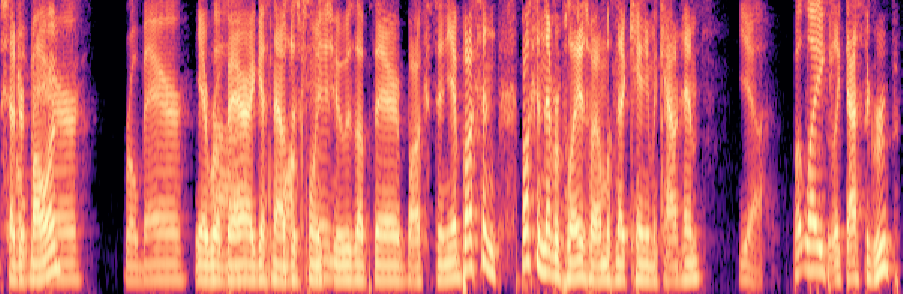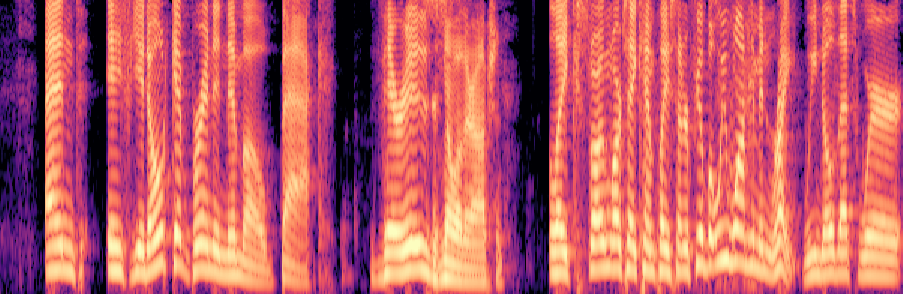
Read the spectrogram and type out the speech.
Cedric Mullins. Robert, Robert, Yeah, Robert. uh, I guess now at this point too is up there. Buxton. Yeah, Buxton. Buxton never plays, so I almost can't even count him. Yeah, but like, Like that's the group. and if you don't get Brandon Nimmo back, there is There's no other option. Like Starling Marte can play center field, but we want him in right. We know that's where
